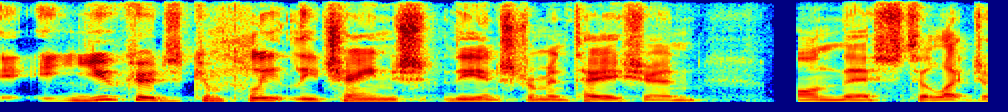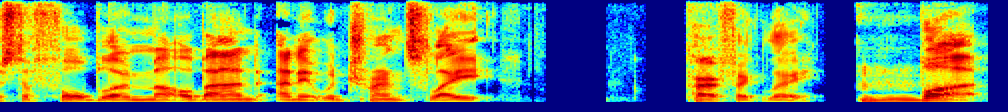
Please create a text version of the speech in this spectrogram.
i- you could completely change the instrumentation on this to like just a full-blown metal band and it would translate perfectly. But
